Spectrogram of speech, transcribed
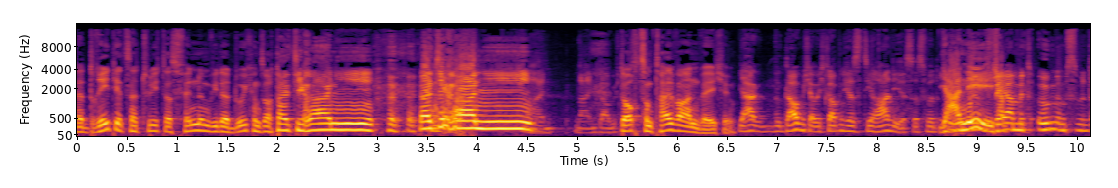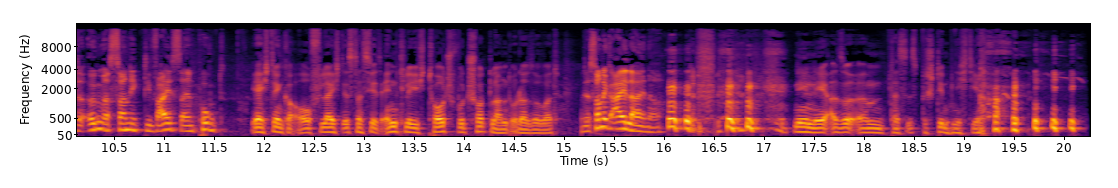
Da dreht jetzt natürlich das Fandom wieder durch und sagt, Tirani, Tirani. Nein, nein, glaube ich Doch, zum Teil waren welche. Ja, glaube ich, aber ich glaube nicht, dass es Tirani ist. Das wird Ja, nee, ich hab- mit irgendeinem, mit irgendeiner Sonic Device sein Punkt. Ja, ich denke auch. Vielleicht ist das jetzt endlich Torchwood Schottland oder sowas. Der Sonic Eyeliner. Nee, nee, also ähm, das ist bestimmt nicht Tirani.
